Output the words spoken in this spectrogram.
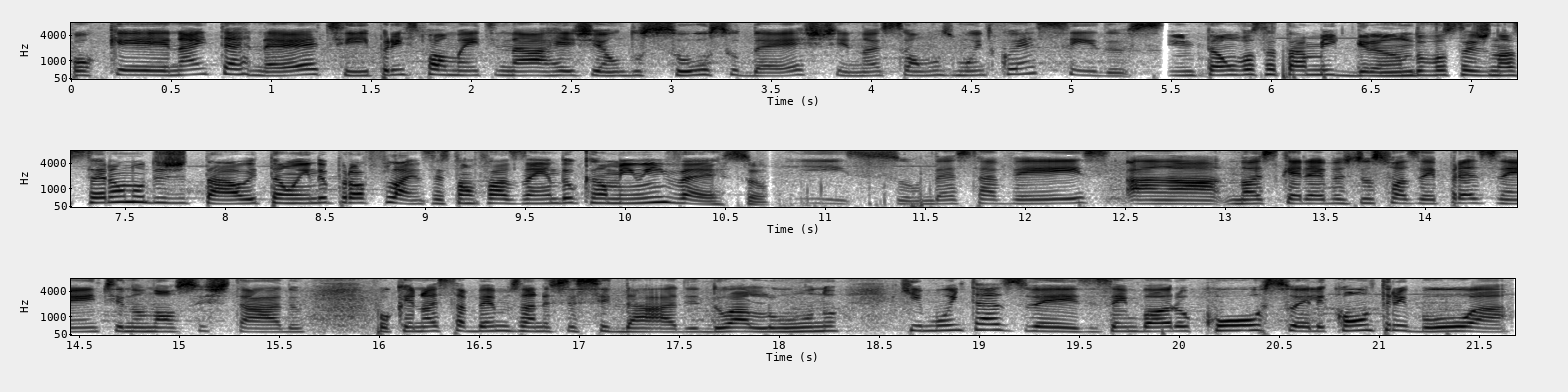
Porque na internet, e principalmente na região do sul, sudeste, nós somos muito conhecidos. Então você está migrando, vocês nasceram no digital e estão indo para offline, vocês estão fazendo o caminho inverso. Isso, dessa vez a, nós queremos nos fazer presente no nosso estado, porque nós sabemos a necessidade do aluno que muitas vezes, embora o curso ele contribua,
